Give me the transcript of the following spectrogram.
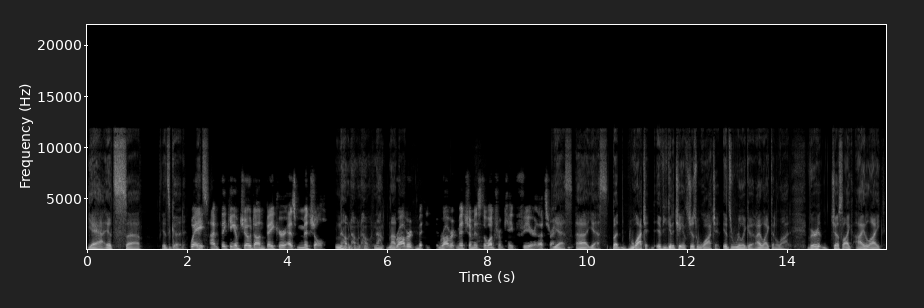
Yeah, it's uh, it's good. Wait, it's, I'm thinking of Joe Don Baker as Mitchell. No, no, no, not not Robert. Robert Mitchum is the one from Cape Fear. That's right. Yes, uh, yes. But watch it if you get a chance. Just watch it. It's really good. I liked it a lot. Very just like I liked.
